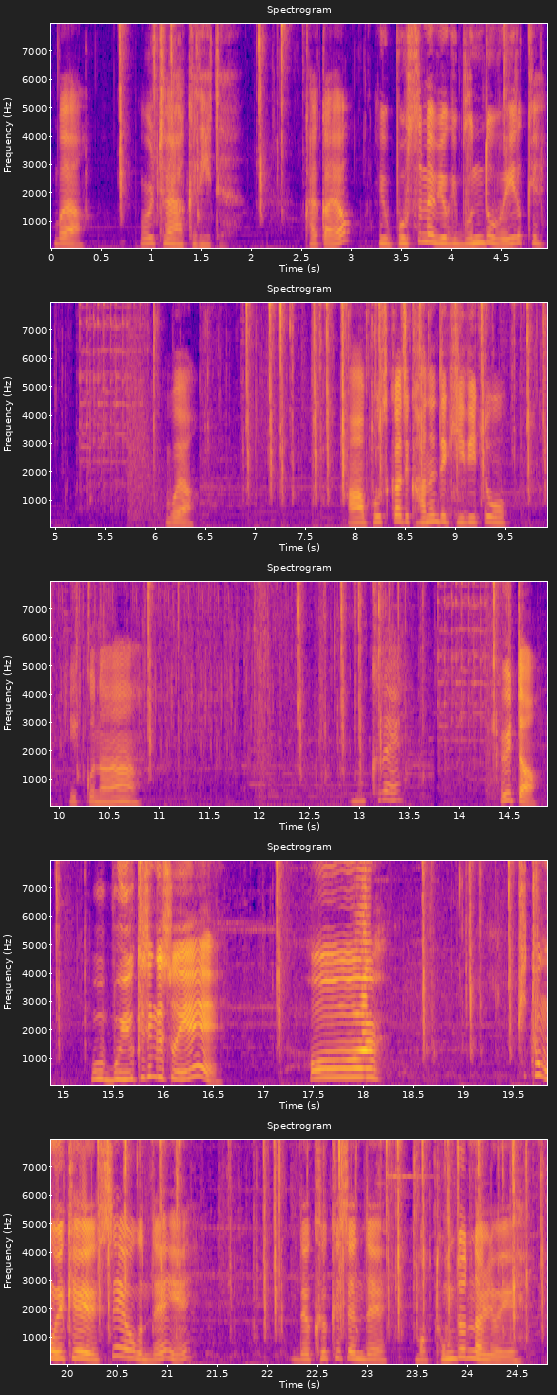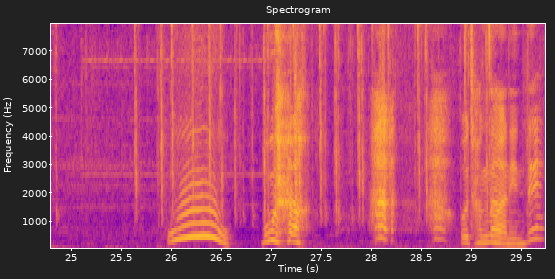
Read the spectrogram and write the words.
뭐야? 울트라 그리드. 갈까요? 이거 보스맵 여기 문도 왜 이렇게 뭐야? 아 보스까지 가는데 길이 또 있구나. 음 그래. 여기 있다. 오 뭐 이렇게 생겼어 얘. 헐. 피통 왜 이렇게 세요 근데 얘? 내가 그렇게 센데 막 동전 날려 얘. 오 뭐야? 어 장난 아닌데?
